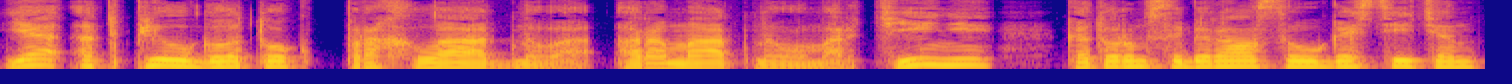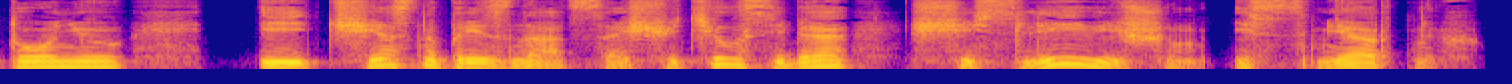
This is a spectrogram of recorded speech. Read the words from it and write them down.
Я отпил глоток прохладного, ароматного мартини, которым собирался угостить Антонию, и, честно признаться, ощутил себя счастливейшим из смертных.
